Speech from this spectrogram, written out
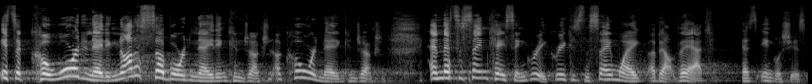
It's a coordinating, not a subordinating conjunction, a coordinating conjunction. And that's the same case in Greek. Greek is the same way about that as English is.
